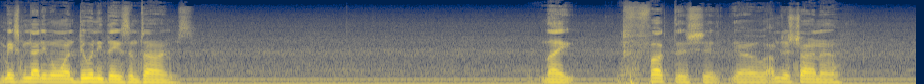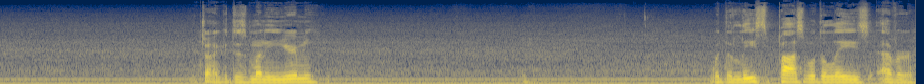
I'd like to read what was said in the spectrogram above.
Makes me not even want to do anything sometimes. Like, fuck this shit, yo. I'm just trying to trying to get this money. You hear me? With the least possible delays ever.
